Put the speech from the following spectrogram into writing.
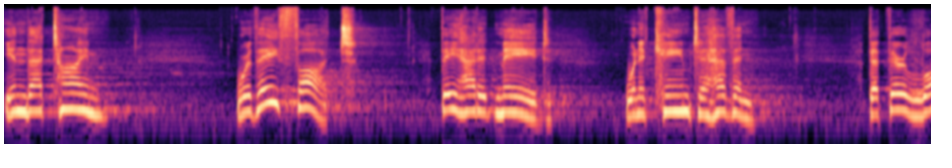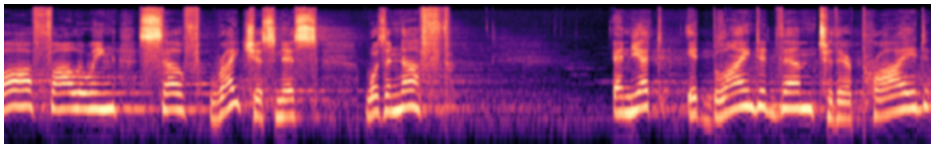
in that time, where they thought they had it made when it came to heaven, that their law following self righteousness was enough. And yet it blinded them to their pride.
